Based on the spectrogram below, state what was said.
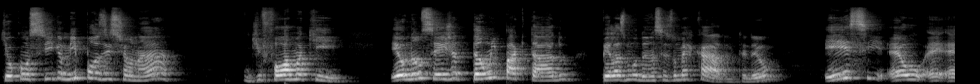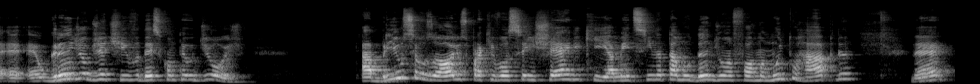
que eu consiga me posicionar de forma que eu não seja tão impactado pelas mudanças do mercado, entendeu? esse é o, é, é, é o grande objetivo desse conteúdo de hoje. Abrir os seus olhos para que você enxergue que a medicina está mudando de uma forma muito rápida, né?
